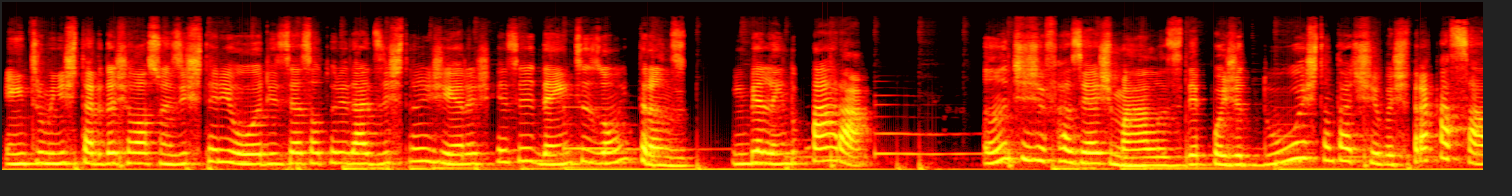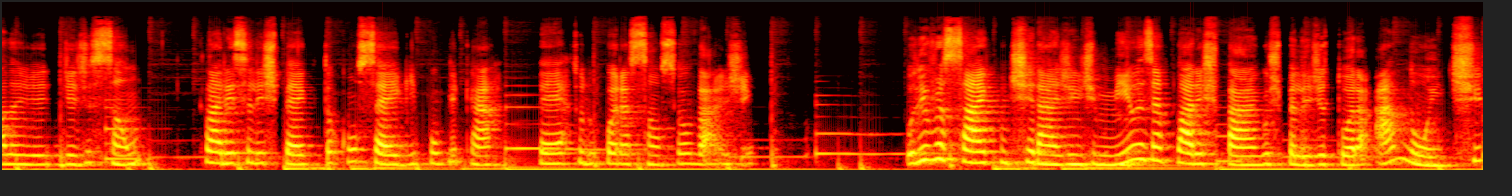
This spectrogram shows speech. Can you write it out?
entre o Ministério das Relações Exteriores e as autoridades estrangeiras residentes ou em trânsito, em Belém do Pará. Antes de fazer as malas e depois de duas tentativas fracassadas de edição, Clarice Lispector consegue publicar Perto do Coração Selvagem. O livro sai com tiragem de mil exemplares pagos pela editora À Noite,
